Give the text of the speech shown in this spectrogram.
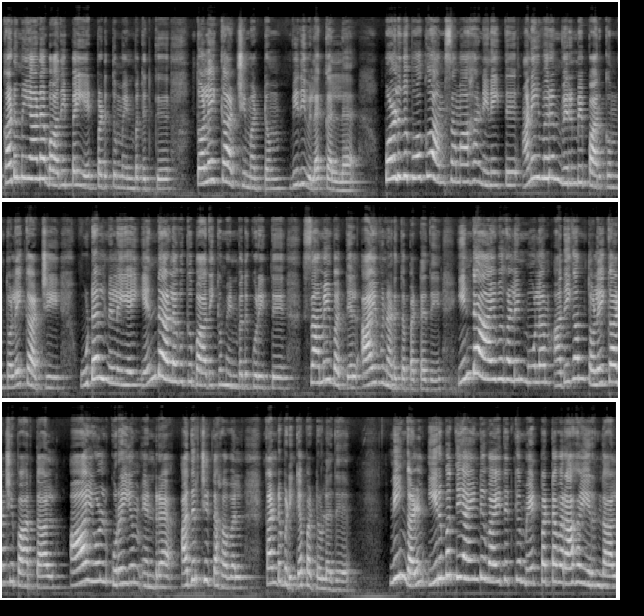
கடுமையான பாதிப்பை ஏற்படுத்தும் என்பதற்கு தொலைக்காட்சி மட்டும் விதிவிலக்கல்ல. பொழுதுபோக்கு அம்சமாக நினைத்து அனைவரும் விரும்பி பார்க்கும் தொலைக்காட்சி உடல் நிலையை எந்த அளவுக்கு பாதிக்கும் என்பது குறித்து சமீபத்தில் ஆய்வு நடத்தப்பட்டது. இந்த ஆய்வுகளின் மூலம் அதிகம் தொலைக்காட்சி பார்த்தால் ஆயுள் குறையும் என்ற அதிர்ச்சி தகவல் கண்டுபிடிக்கப்பட்டுள்ளது. நீங்கள் இருபத்தி ஐந்து வயதிற்கு மேற்பட்டவராக இருந்தால்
